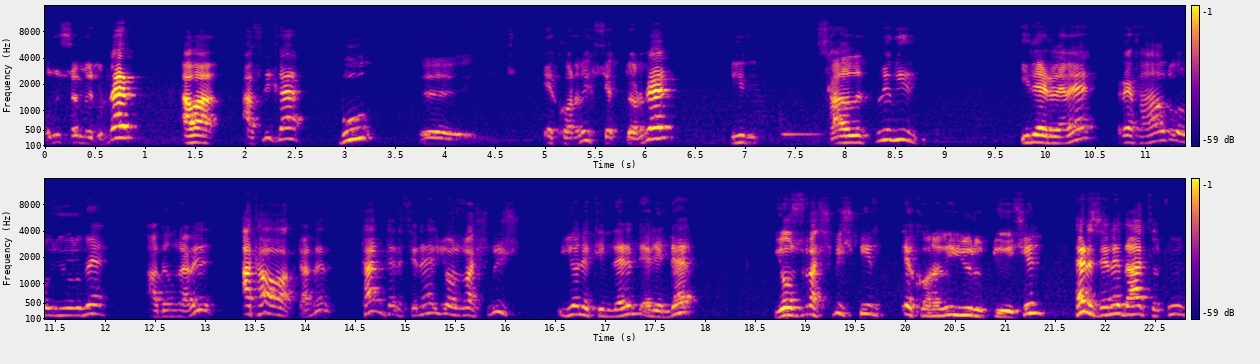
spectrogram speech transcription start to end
onu sömürürler ama Afrika bu e, ekonomik sektörden bir sağlıklı bir ilerleme, refaha doğru yürüme adımları atamamaktadır. Tam tersine yozlaşmış yönetimlerin elinde yozlaşmış bir ekonomi yürüttüğü için her sene daha kötü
